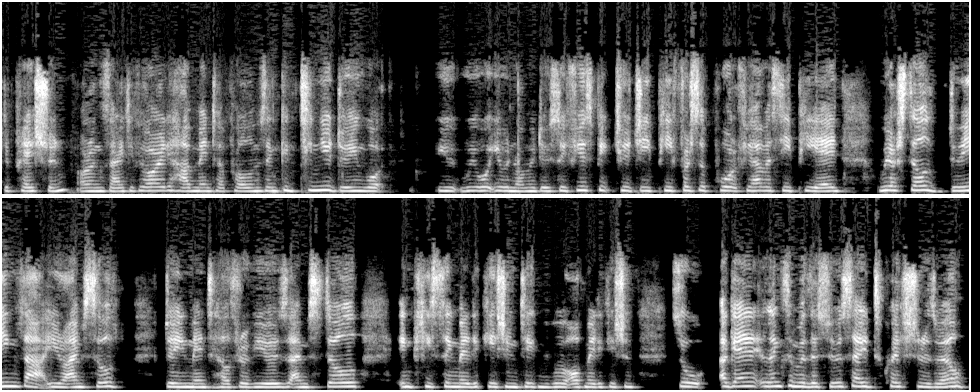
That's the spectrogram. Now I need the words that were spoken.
depression or anxiety, if you already have mental problems, then continue doing what you what you would normally do. So if you speak to your GP for support, if you have a CPN, we are still doing that. You know, I'm still doing mental health reviews. I'm still increasing medication, taking people off medication. So again, it links in with the suicide question as well.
